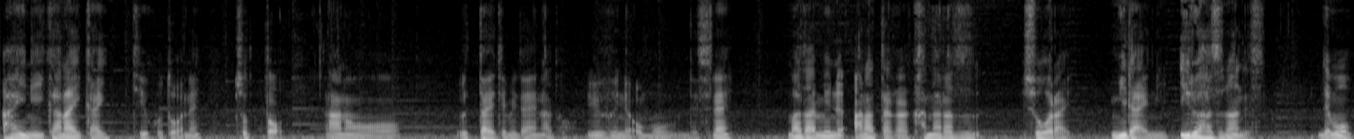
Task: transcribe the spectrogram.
会いに行かないかいっていうことをねちょっとあのー、訴えてみたいなというふうに思うんですね。まだ見ぬあなたが必ず将来未来にいるはずなんです。でも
